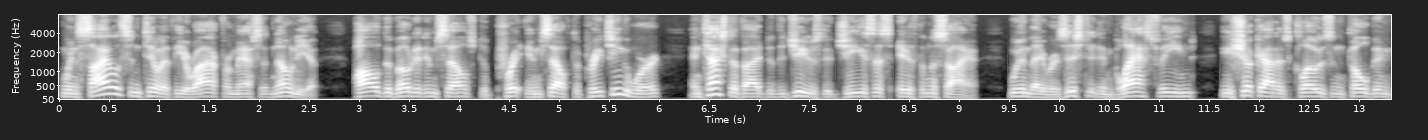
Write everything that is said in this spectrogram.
When Silas and Timothy arrived from Macedonia, Paul devoted himself to, pre- himself to preaching the word and testified to the Jews that Jesus is the Messiah. When they resisted and blasphemed, he shook out his clothes and told them,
